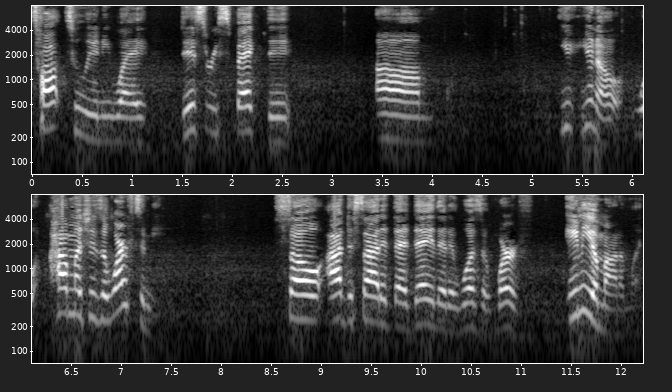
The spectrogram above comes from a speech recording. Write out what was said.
talked to anyway, disrespected? Um, you, you know, how much is it worth to me? So I decided that day that it wasn't worth any amount of money.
